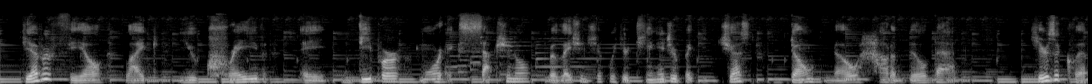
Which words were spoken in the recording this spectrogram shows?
Do you ever feel like you crave a deeper, more exceptional relationship with your teenager, but you just don't know how to build that? Here's a clip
